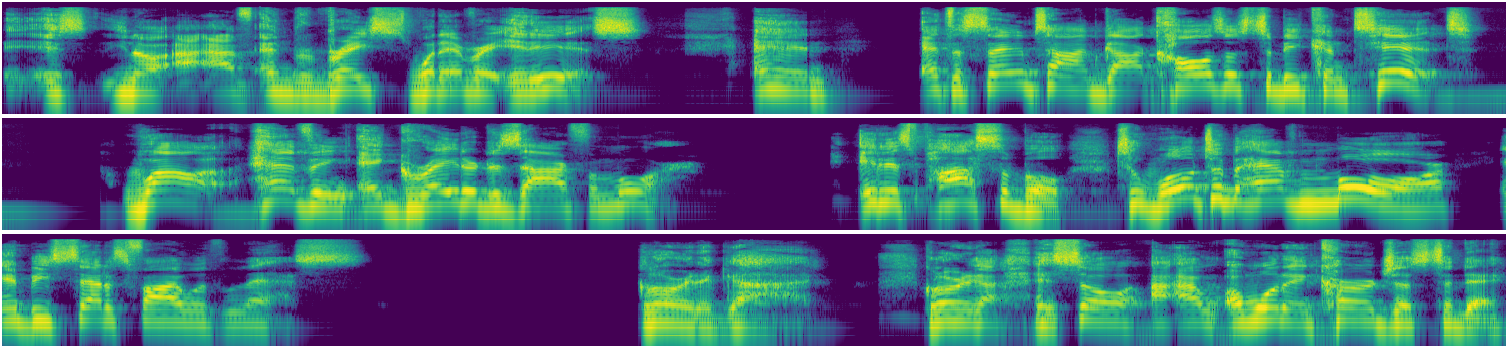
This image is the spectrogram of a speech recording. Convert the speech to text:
it's, you know, I, I've embraced whatever it is. And at the same time, God calls us to be content while having a greater desire for more. It is possible to want to have more and be satisfied with less. Glory to God. Glory to God. And so I, I, I want to encourage us today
